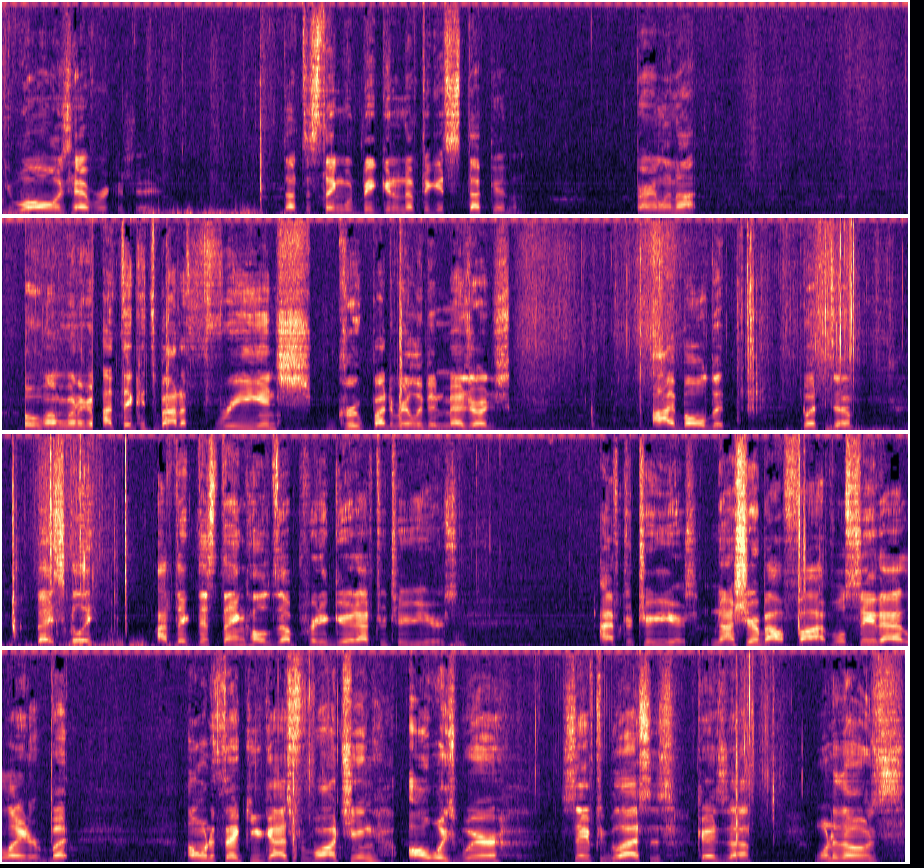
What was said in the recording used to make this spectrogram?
You will always have ricochets. Thought this thing would be good enough to get stuck in them. Apparently not. So I'm gonna go. I think it's about a three inch group. I really didn't measure. I just eyeballed it. But uh, basically, I think this thing holds up pretty good after two years after two years. Not sure about five. We'll see that later. But I want to thank you guys for watching. Always wear safety glasses because uh, one of those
